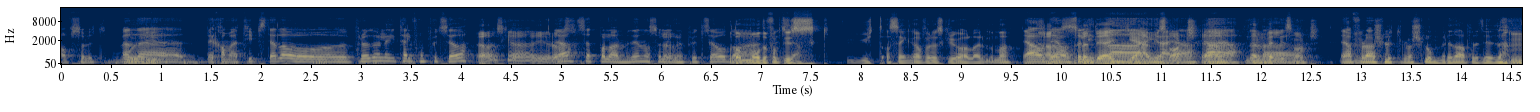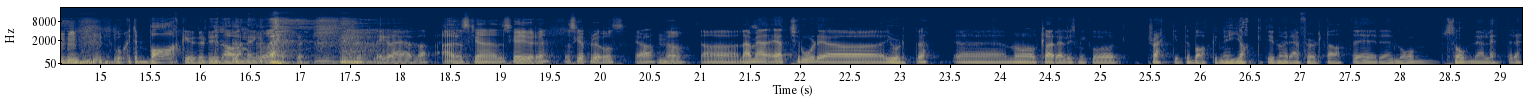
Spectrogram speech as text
absolutt. Men eh, det kan være et tips, det, da. Og prøv å legge telefonen på utsida, da. Ja, det skal jeg gjøre. Ja, Altså. Sett på alarmen din, og så legger du den på utsida. Og Da må er du faktisk ut av senga for å skru av alarmen, da. Ja, og det er Ja, også men litt det er jævlig greia. smart. Ja, ja, det er da- veldig smart. Ja, for da slutter du å slumre, da, for å si det sånn. Du går ikke tilbake under dyna og legger deg, legger deg igjen da. Nei, det skal, jeg, det skal jeg gjøre. Det skal jeg prøve. Altså. Ja. Ja. Så, nei, men jeg, jeg tror det har hjulpet. Eh, nå klarer jeg liksom ikke å tracke tilbake nøyaktig når jeg følte at der, nå sovner jeg lettere.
